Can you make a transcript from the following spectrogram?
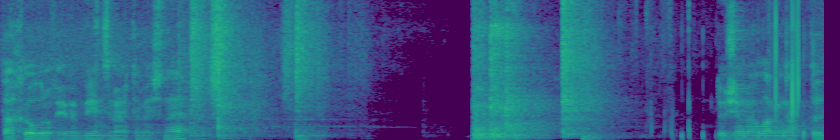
Daxil oluruq evin birinci mərtəbəsinə. Döşəmə laminatdır.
